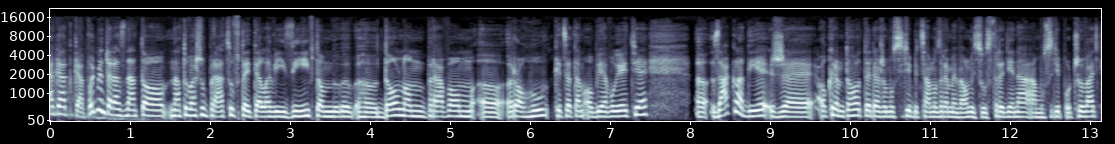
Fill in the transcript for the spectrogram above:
Agátka, poďme teraz na, to, na tú vašu prácu v tej televízii, v tom uh, dolnom pravom uh, rohu, keď sa tam objavujete. Základ je, že okrem toho teda, že musíte byť samozrejme veľmi sústredená a musíte počúvať,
